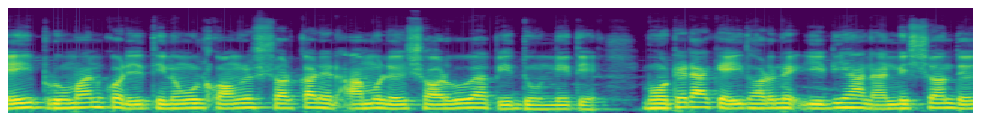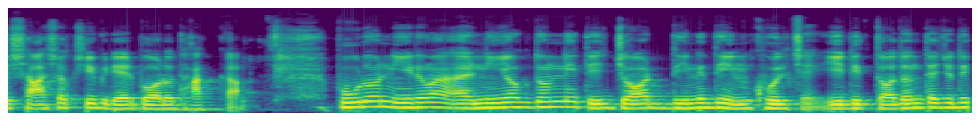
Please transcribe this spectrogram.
এই প্রমাণ করে তৃণমূল কংগ্রেস সরকারের আমলে সর্বব্যাপী দুর্নীতি। ভোটের আগে এই ধরনের ইডি হানা নিঃসন্দেহে শাসক শিবিরের বড় ধাক্কা। পুরো নিয়োগ দুর্নীতির জট দিনে দিন খুলছে। ইডির তদন্তে যদি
